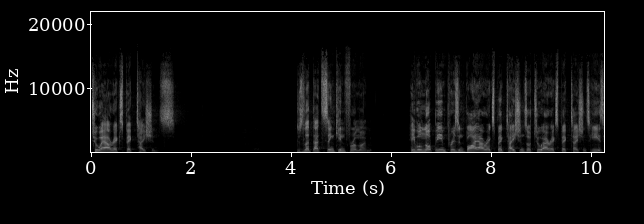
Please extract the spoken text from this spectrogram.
to our expectations. Just let that sink in for a moment. He will not be imprisoned by our expectations or to our expectations. He is,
